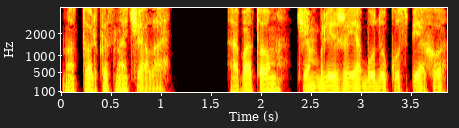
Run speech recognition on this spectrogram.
но только сначала. А потом, чем ближе я буду к успеху,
